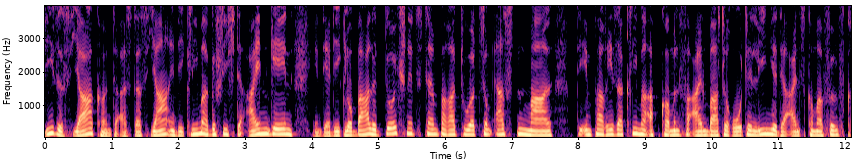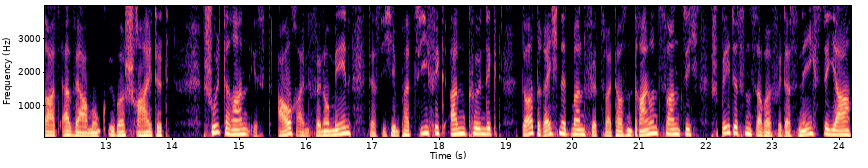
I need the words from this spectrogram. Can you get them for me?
Dieses Jahr könnte als das Jahr in die Klimageschichte eingehen, in der die globale Durchschnittstemperatur zum ersten Mal die im Pariser Klimaabkommen vereinbarte rote Linie der 1,5 Grad Erwärmung überschreitet. Schuld daran ist auch ein Phänomen, das sich im Pazifik ankündigt. Dort rechnet man für 2023, spätestens aber für das nächste Jahr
